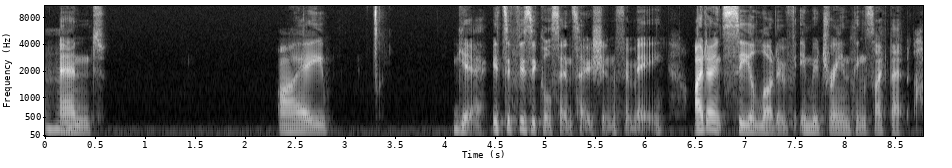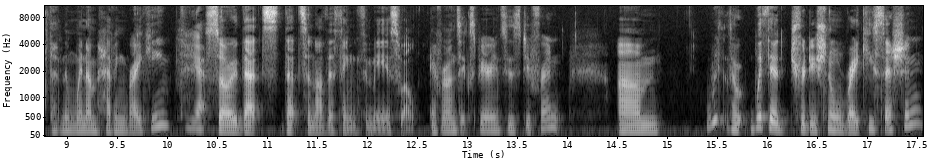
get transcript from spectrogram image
Mhm. And I, yeah, it's a physical sensation for me. I don't see a lot of imagery and things like that other than when I'm having Reiki. yeah. So that's that's another thing for me as well. Everyone's experience is different. Um, with the, with a traditional Reiki session,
